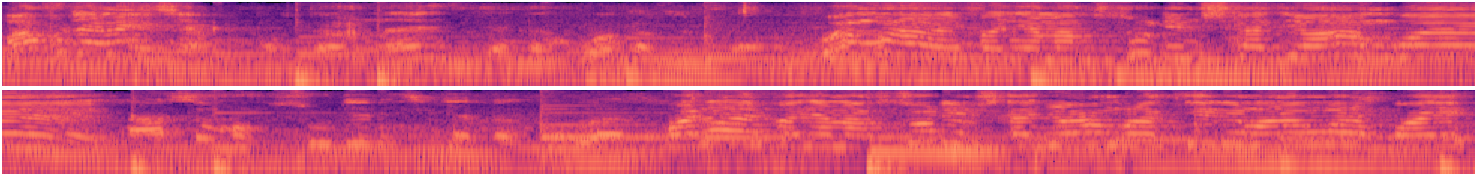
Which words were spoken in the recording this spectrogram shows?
Mafuta kabisa. Wewe mbona unanifanyia makusudi mshikaji wangu wewe? Ah, sio makusudi, yani sijakagua. Kwa nini unanifanyia makusudi mshikaji wangu lakini mwanangu kwa hiyo?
